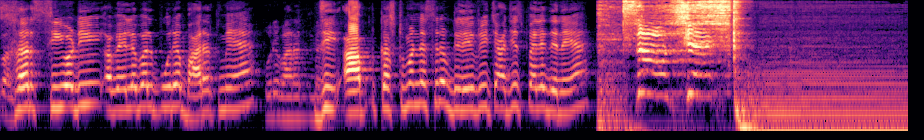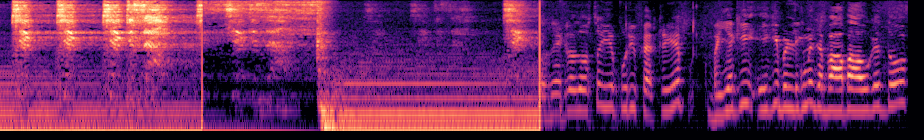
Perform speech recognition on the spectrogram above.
सर सीओडी अवेलेबल पूरे भारत में है। पूरे भारत में। जी आप कस्टमर ने सिर्फ़ डिलीवरी चार्जेस पहले देने हैं। तो देख लो दोस्तों ये पूरी फैक्ट्री है। भैया की एक ही बिल्डिंग में जब आप आओगे तो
